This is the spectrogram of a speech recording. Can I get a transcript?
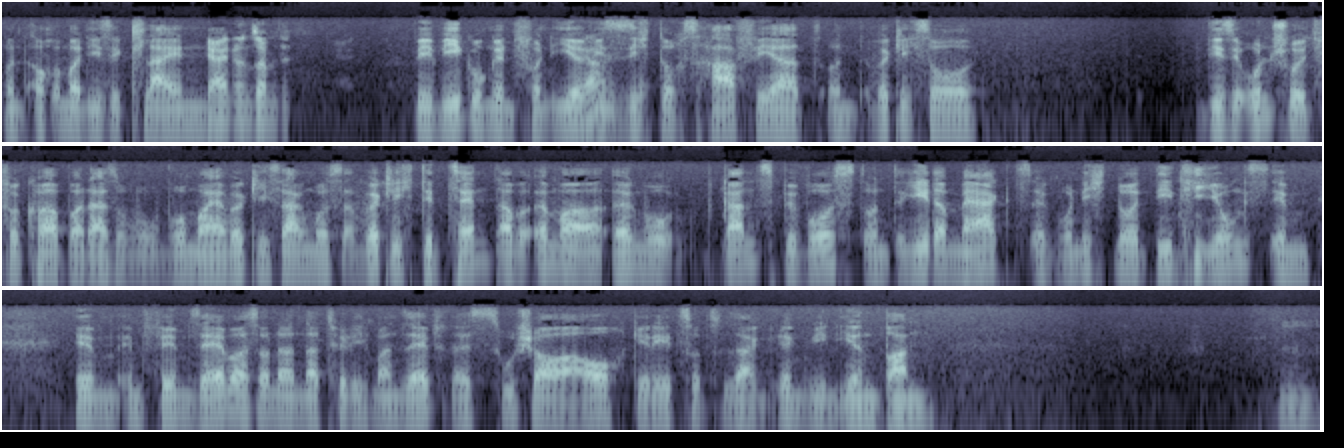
Und auch immer diese kleinen ja, in unserem Bewegungen von ihr, ja. wie sie sich durchs Haar fährt und wirklich so diese Unschuld verkörpert, also wo, wo man ja wirklich sagen muss, wirklich dezent, aber immer irgendwo ganz bewusst und jeder merkt es irgendwo, nicht nur die, die Jungs im, im, im Film selber, sondern natürlich man selbst als Zuschauer auch gerät sozusagen irgendwie in ihren Bann. Hm.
